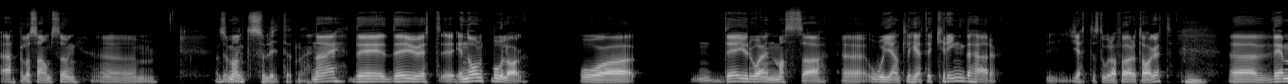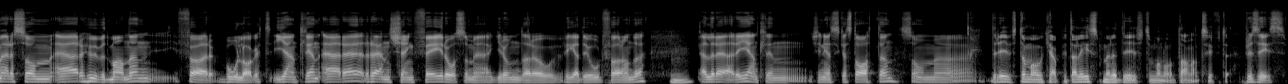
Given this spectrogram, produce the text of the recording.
Apple och Samsung. Ehm, Det var man- inte så litet. Nej. Nej, det, det är ju ett enormt bolag. Och det är ju då en massa uh, oegentligheter kring det här jättestora företaget. Eh, vem är det som är huvudmannen för bolaget egentligen? Är det Ren Zhengfei då som är grundare och vd-ordförande? Eller är det egentligen kinesiska staten som eh, Drivs de av kapitalism eller drivs de av något annat syfte? Precis.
